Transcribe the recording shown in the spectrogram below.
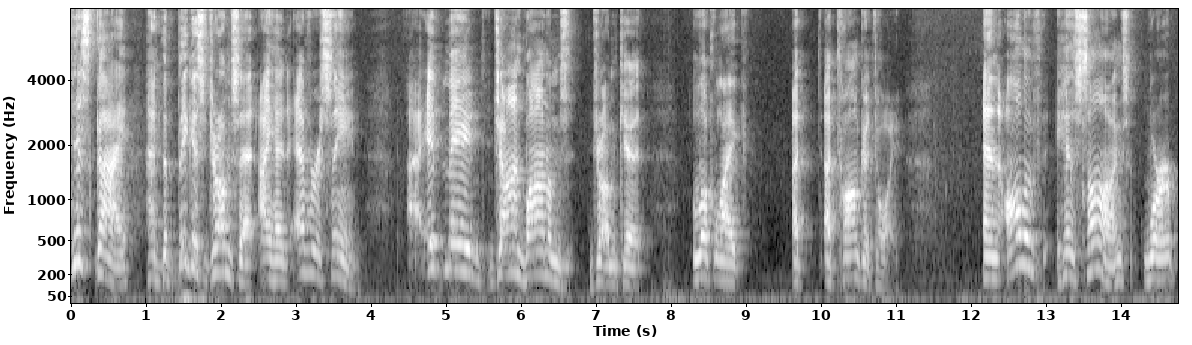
This guy had the biggest drum set I had ever seen. Uh, It made John Bonham's drum kit look like a, a Tonka toy. And all of his songs were,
